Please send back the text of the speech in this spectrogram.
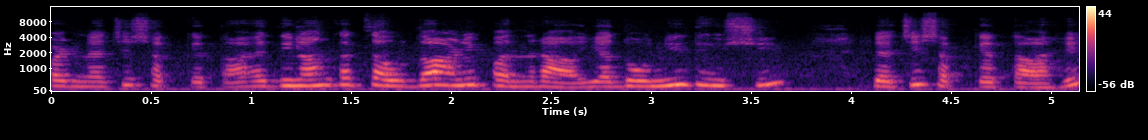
पडण्याची शक्यता आहे. दिनांक चौदा आणि पंधरा या दोन्ही दिवशी याची शक्यता आहे.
